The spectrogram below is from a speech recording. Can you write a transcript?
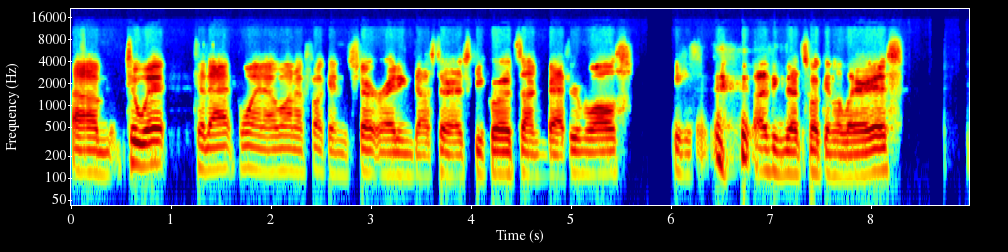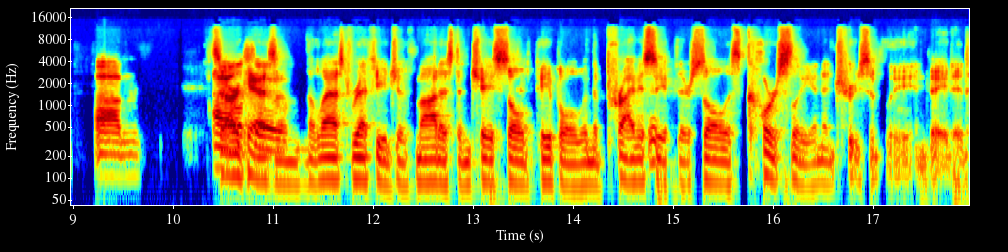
Um, to wit, to that point, I want to fucking start writing Dostoevsky quotes on bathroom walls because I think that's fucking hilarious. Um, I also- Sarcasm, the last refuge of modest and chaste souled people when the privacy of their soul is coarsely and intrusively invaded.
